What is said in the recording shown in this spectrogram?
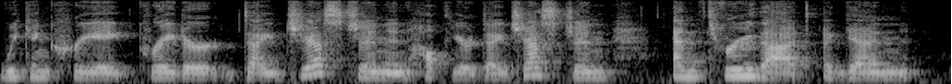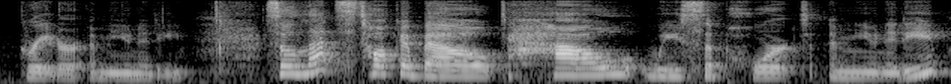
we can create greater digestion and healthier digestion and through that, again, greater immunity. So let's talk about how we support immunity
